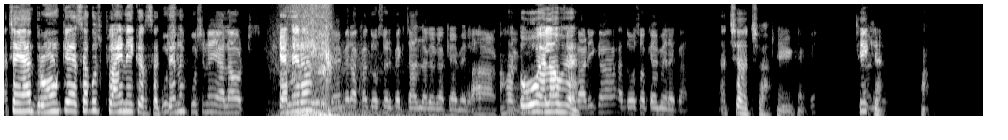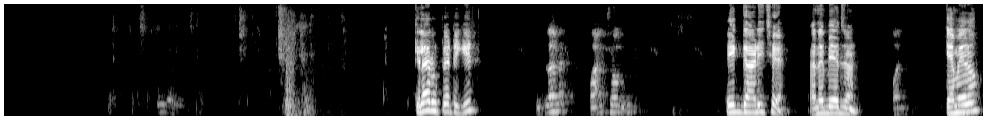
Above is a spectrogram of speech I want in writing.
अच्छा यहाँ ड्रोन के ऐसा कुछ फ्लाई नहीं कर सकते ना? कुछ नहीं अलाउड कैमरा? कैमरा का दो सौ रुपये चार्ज लगेगा कैमरा। हाँ हाँ, तो वो अलाउ है? गाड़ी का दो सौ कैमरे का। अच्छा अच्छा। ठीक है। ठीक है। हाँ। कितना रुपया टिकट पाँच सौ रुपये। એક ગાડી છે અને બે જણ. કેમેરો?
